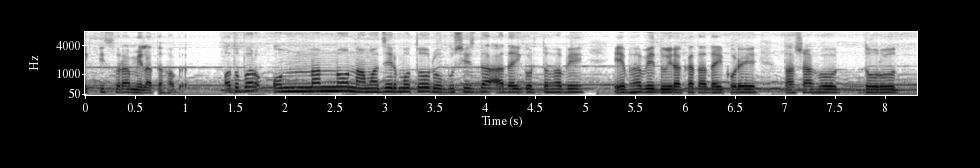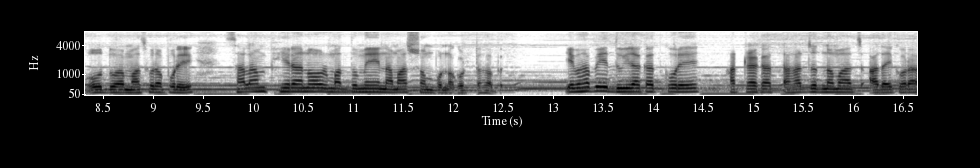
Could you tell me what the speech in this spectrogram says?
একটি সূরা মেলাতে হবে। অতপর অন্যান্য নামাজের মতো রঘু সেজদা আদায় করতে হবে, এভাবে দুই রাকাত আদায় করে তাশাহুদ, দরুদ ও দোয়া মাসুরা পরে সালাম ফেরানোর মাধ্যমে নামাজ সম্পন্ন করতে হবে। এভাবে দুই রাকাত করে আট রাকাত তাহাজ্জুদ নামাজ আদায় করা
